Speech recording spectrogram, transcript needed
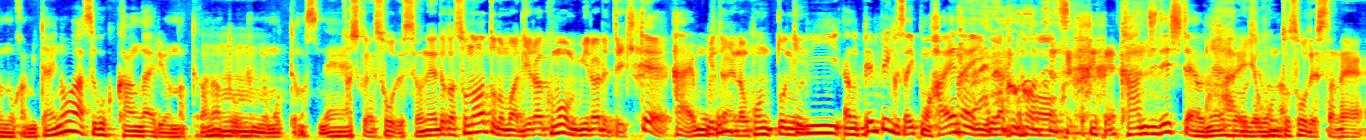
うのかみたいのはすごく考えるようになったかなというふうに思ってますね。確かにそうですよね。だからその後のまあ下落も見られてきて、はいもうみたいな本当本当に。に、あの、ペンペン草一本生えないぐらいの感じでしたよね、はい、いや。本当そうでしたね。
